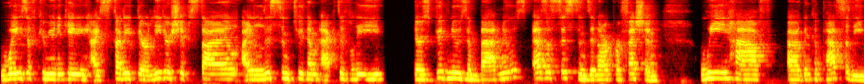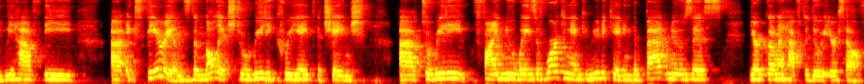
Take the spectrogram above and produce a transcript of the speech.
ways of communicating. I studied their leadership style. I listened to them actively. There's good news and bad news. As assistants in our profession, we have uh, the capacity, we have the uh, experience, the knowledge to really create a change, uh, to really find new ways of working and communicating. The bad news is you're going to have to do it yourself.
